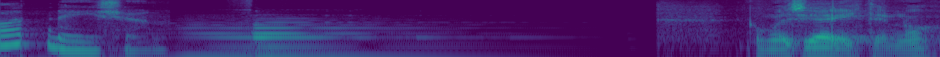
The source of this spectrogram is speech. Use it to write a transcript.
Odd Nation. Como decía Einstein, ¿no?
